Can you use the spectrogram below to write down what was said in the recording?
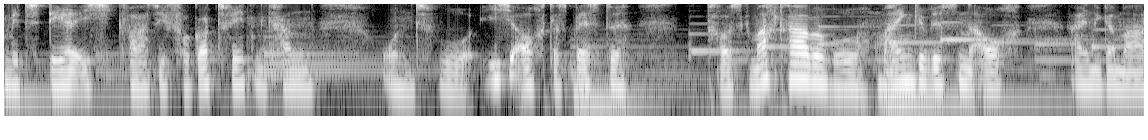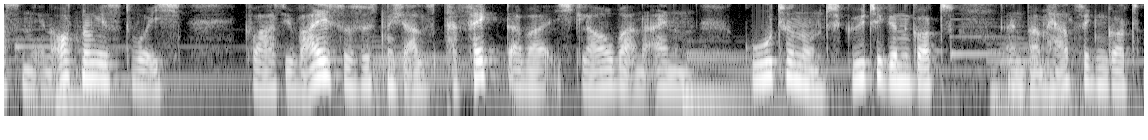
mit der ich quasi vor Gott treten kann und wo ich auch das Beste draus gemacht habe, wo mein Gewissen auch einigermaßen in Ordnung ist, wo ich quasi weiß, es ist nicht alles perfekt, aber ich glaube an einen guten und gütigen Gott, einen barmherzigen Gott,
